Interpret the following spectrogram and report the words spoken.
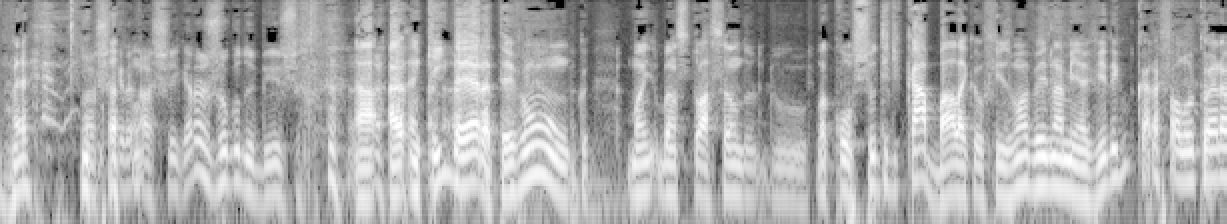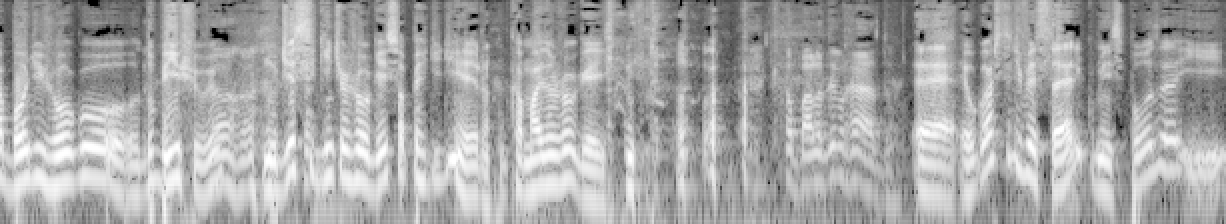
né? Achei que, era, achei que era jogo do bicho. A- a- quem dera, teve um- uma, uma situação, do, do- uma consulta de cabala que eu fiz uma vez na minha vida e o cara falou que eu era bom de jogo do bicho, viu? Aham. No dia seguinte eu joguei e só perdi dinheiro. Nunca mais eu joguei. Então, A bala deu errado. é, eu gosto de ver série com minha esposa e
